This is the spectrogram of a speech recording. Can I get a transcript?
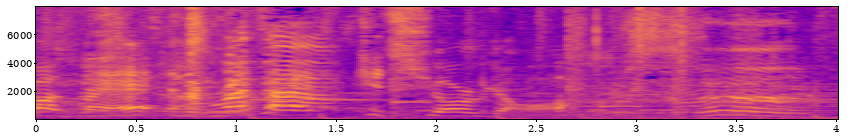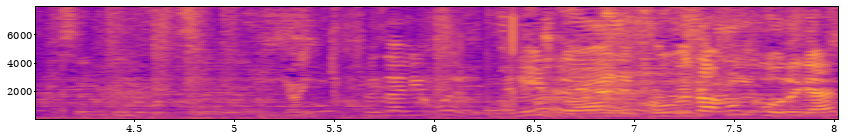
Want that and the grata kichoria. Was that new blue? I need What was that one called again?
